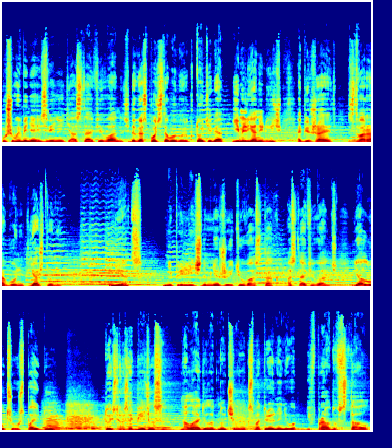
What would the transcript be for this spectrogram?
Уж вы меня извините, оставь, Иваныч. Да Господь с тобой, говорю, кто тебя, Емельян Ильич, обижает, с двора гонит, я, что ли? Нет, Неприлично мне жить у вас так, Оставь, Иваныч, я лучше уж пойду. То есть разобиделся, наладил одно человек, смотрю на него и вправду встал,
